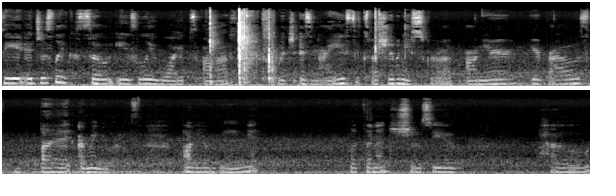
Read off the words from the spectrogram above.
See, it just like so easily wipes off, which is nice, especially when you screw up on your your brows. But I mean your brows on your wing. But then it just shows you how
